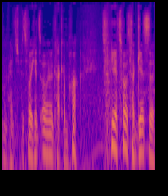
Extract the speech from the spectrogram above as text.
Moment, bevor ich jetzt irgendeine Kacke mache. Bevor ich jetzt was vergesse.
